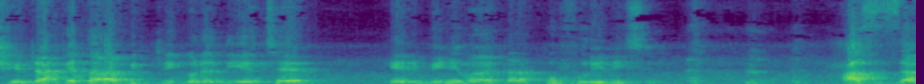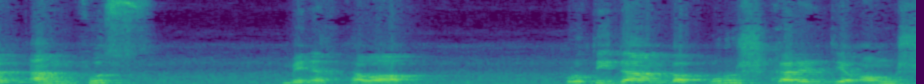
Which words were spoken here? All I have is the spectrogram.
সেটাকে তারা বিক্রি করে দিয়েছে, এর বিনিময়ে তারা কুফুরি নিছে। হাজাল আংফুস মিনাস প্রতিদান বা পুরস্কারের যে অংশ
